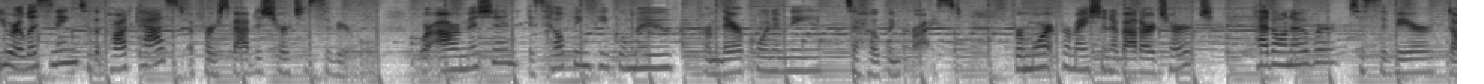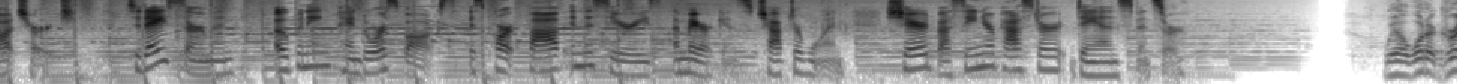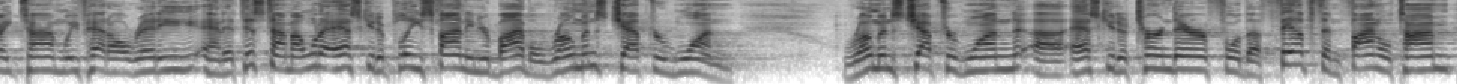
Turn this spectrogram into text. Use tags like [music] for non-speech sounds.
You are listening to the podcast of First Baptist Church of Sevierville, where our mission is helping people move from their point of need to hope in Christ. For more information about our church, head on over to severe.church. Today's sermon, Opening Pandora's Box, is part five in the series Americans, Chapter 1, shared by Senior Pastor Dan Spencer. Well, what a great time we've had already. And at this time, I want to ask you to please find in your Bible Romans chapter 1. Romans chapter 1, uh, ask you to turn there for the fifth and final time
